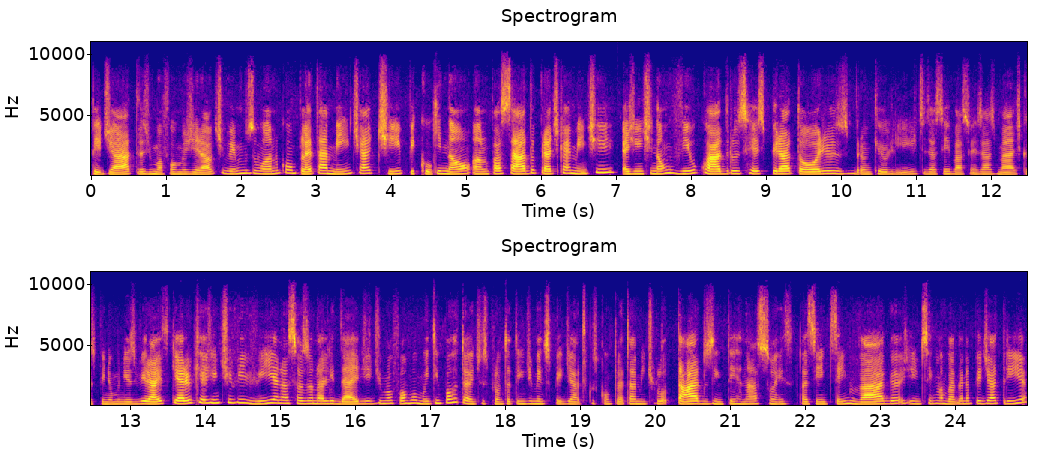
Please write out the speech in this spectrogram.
pediatras de uma forma geral, tivemos um ano completamente atípico, que não, ano passado praticamente a gente não viu quadros respiratórios, bronquiolites, exacerbações asmáticas, pneumonias virais, que era o que a gente vivia na sazonalidade de uma forma muito importante. Os pronto atendimentos pediátricos completamente lotados, internações, pacientes sem vaga, gente sem vaga na pediatria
